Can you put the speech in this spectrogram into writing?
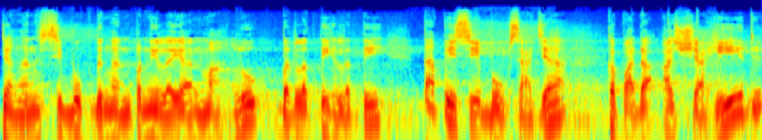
Jangan sibuk dengan penilaian makhluk berletih-letih tapi sibuk saja kepada asyahid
